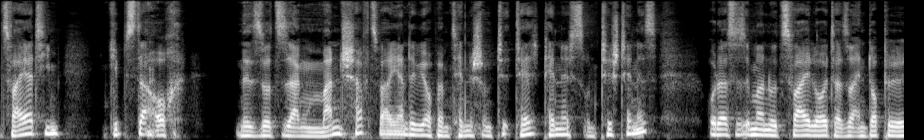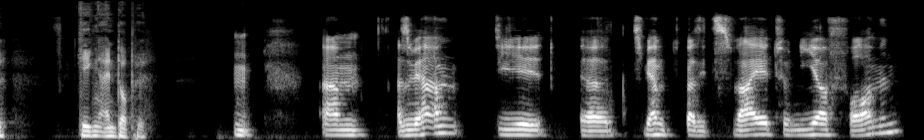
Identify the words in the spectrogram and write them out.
Zweierteam. Gibt es da auch eine sozusagen Mannschaftsvariante, wie auch beim Tennis und, Tennis und Tischtennis? Oder ist es immer nur zwei Leute, also ein Doppel gegen ein Doppel? Hm. Ähm, also wir haben die äh, wir haben quasi zwei Turnierformen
